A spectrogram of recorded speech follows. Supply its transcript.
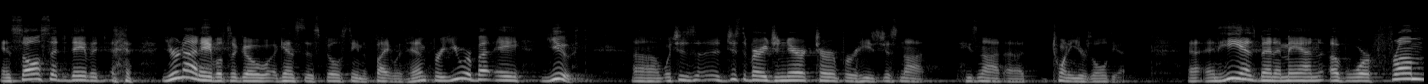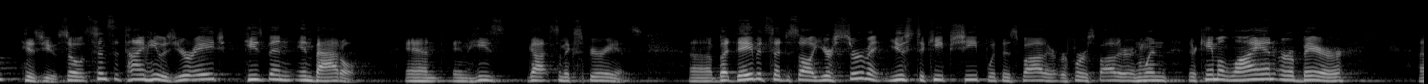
And Saul said to David, You're not able to go against this Philistine to fight with him, for you are but a youth, uh, which is uh, just a very generic term for he's just not, he's not uh, 20 years old yet. And he has been a man of war from his youth. So, since the time he was your age, he's been in battle and, and he's got some experience. Uh, but David said to Saul, Your servant used to keep sheep with his father, or for his father, and when there came a lion or a bear uh,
